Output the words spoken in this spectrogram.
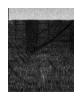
Yeah.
